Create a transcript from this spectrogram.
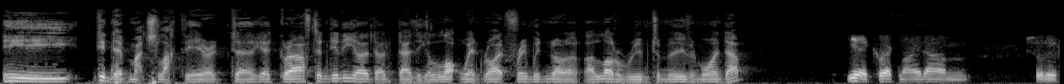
he didn't have much luck there at, uh, at Grafton, did he? I don't, don't, think a lot went right for him with not a, a, lot of room to move and wind up. Yeah, correct, mate. Um, sort of,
